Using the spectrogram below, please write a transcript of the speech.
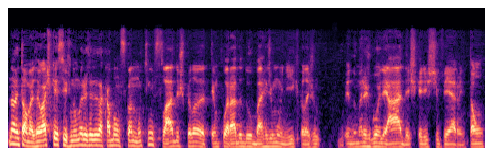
Não, então, mas eu acho que esses números eles acabam ficando muito inflados pela temporada do Bayern de Munique, pelas inúmeras goleadas que eles tiveram. Então,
